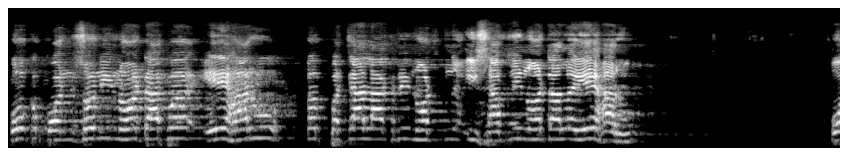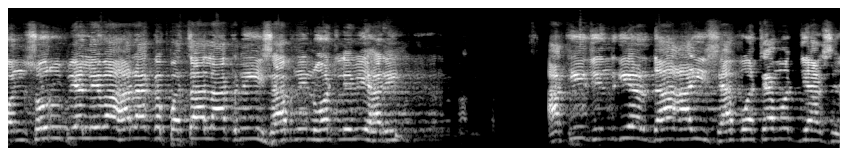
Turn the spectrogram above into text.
કોક પાંચસો ની નોટ આપે, એ હારું, તો પચાસ લાખની નોટ, હિસાબની નોટ આલે, એ હારું. પાંચસો રૂપિયા લેવા હારા કે પચાસ લાખની હિસાબની નોટ લેવી હારી? આખી જિંદગી અડધા આ હિસાબ વચ્ચામાં જ જશે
